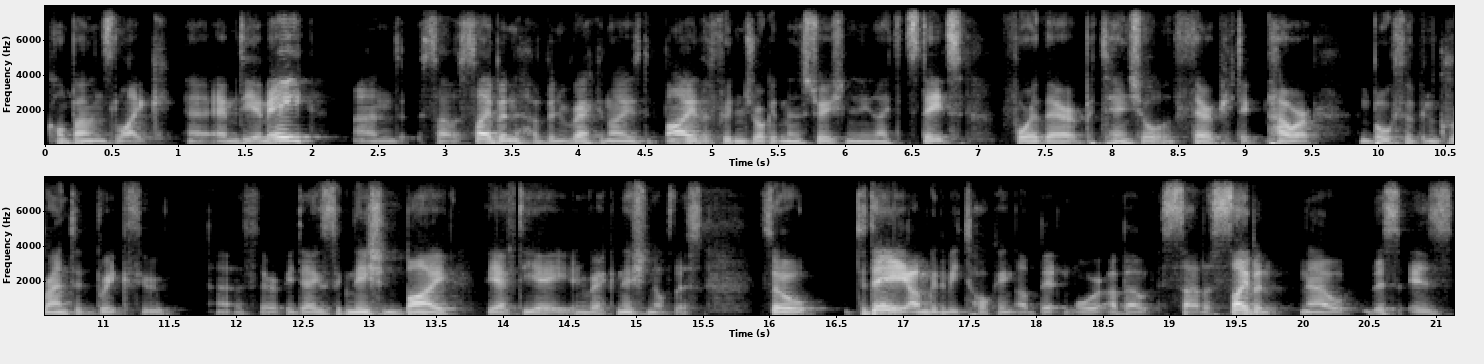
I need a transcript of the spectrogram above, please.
compounds like uh, MDMA and psilocybin have been recognized by the Food and Drug Administration in the United States for their potential therapeutic power. And both have been granted breakthrough uh, therapy designation by the FDA in recognition of this. So today I'm going to be talking a bit more about psilocybin. Now, this is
